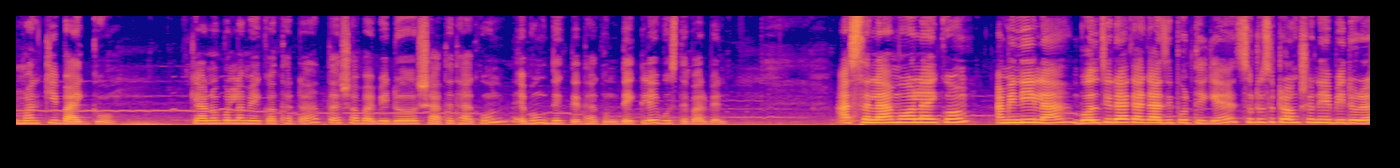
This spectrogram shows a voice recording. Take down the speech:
আমার কি ভাগ্য? কেন বললাম এই কথাটা? তা সবাই ভিডিওর সাথে থাকুন এবং দেখতে থাকুন, দেখলেই বুঝতে পারবেন। আসসালামু আলাইকুম, আমি নীলা, বলছি ঢাকা গাজীপুর থেকে। ছোটো ছোটো অংশ নিয়ে ভিডিওটা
